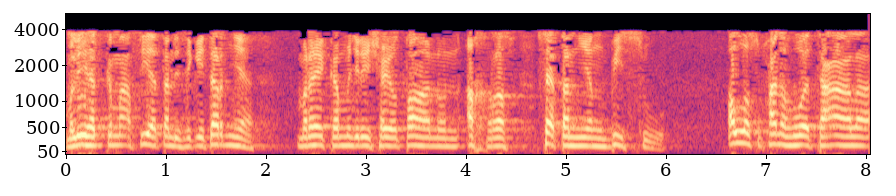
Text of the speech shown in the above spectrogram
Melihat kemaksiatan di sekitarnya mereka menjadi syaitanun akhras setan yang bisu. Allah Subhanahu wa taala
